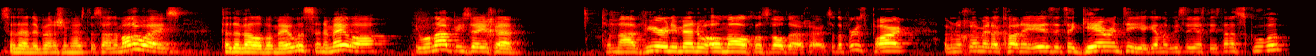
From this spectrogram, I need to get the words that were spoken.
so then the Benishim has to send him other ways to develop a melus, and a mela, he will not be zeichem to ma'avir nimenu o malchus So the first part of Nechunya ben HaKanah is it's a guarantee. Again, like we said yesterday, it's not a skula,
